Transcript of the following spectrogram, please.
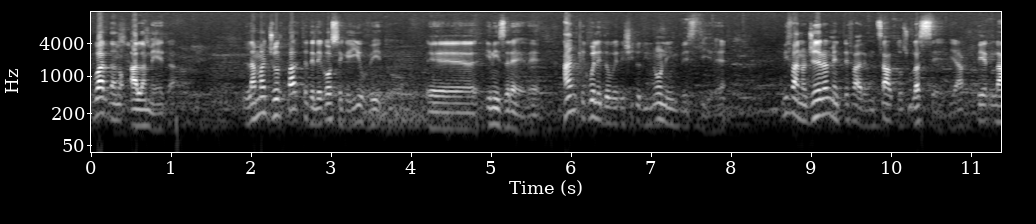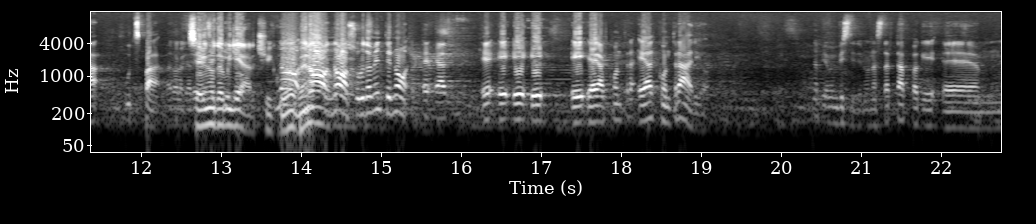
guardano alla meta. La maggior parte delle cose che io vedo eh, in Israele, anche quelle dove decido di non investire, mi fanno generalmente fare un salto sulla sedia per la chutzpah. Sei venuto a umiliarci? No, no, no, assolutamente no, è, è, è, al, contra- è, al contrario. Noi abbiamo investito in una startup che ehm,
